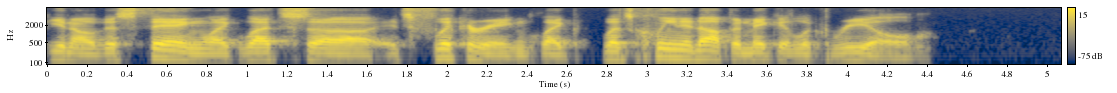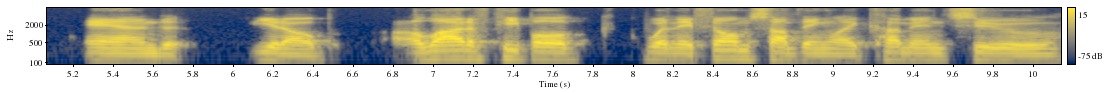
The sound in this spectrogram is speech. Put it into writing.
you know this thing like let's uh it's flickering like let's clean it up and make it look real. And you know a lot of people when they film something like come into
